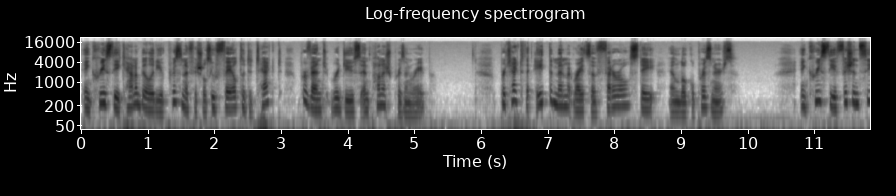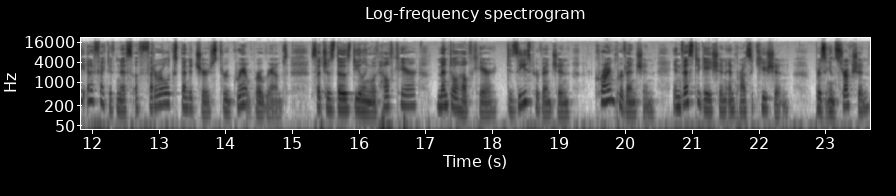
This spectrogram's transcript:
increase the accountability of prison officials who fail to detect, prevent, reduce, and punish prison rape, protect the Eighth Amendment rights of federal, state, and local prisoners, increase the efficiency and effectiveness of federal expenditures through grant programs such as those dealing with health care, mental health care, disease prevention, crime prevention, investigation and prosecution, prison construction,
